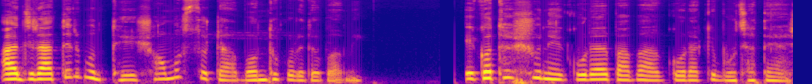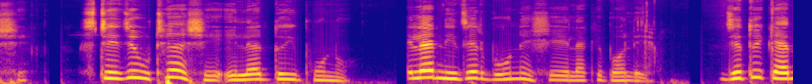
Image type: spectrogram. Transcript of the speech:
আজ রাতের মধ্যে সমস্তটা বন্ধ করে দেবো আমি। একথা শুনে গোড়ার বাবা গোড়াকে বোঝাতে আসে। স্টেজে উঠে আসে এলার দুই বোনও। এলার নিজের বোন এসে এলাকে বলে, যে তুই কেন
